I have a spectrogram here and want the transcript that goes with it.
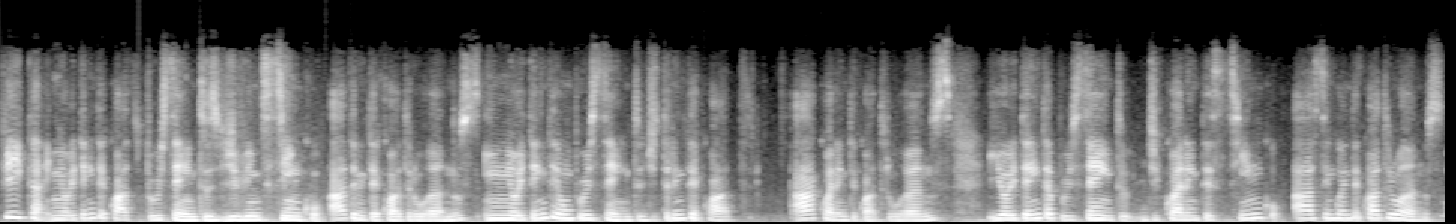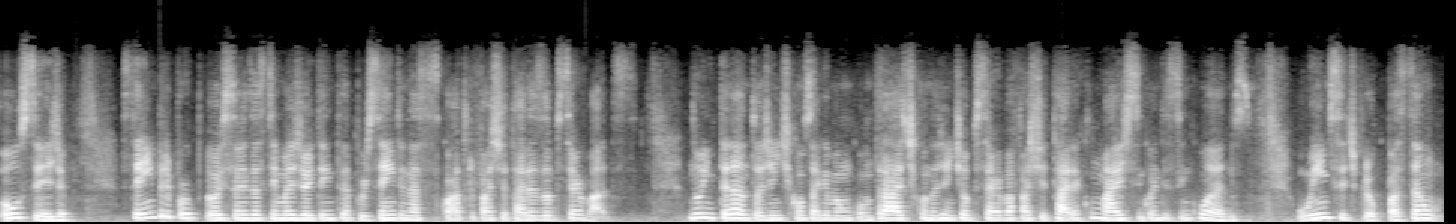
fica em 84% de 25 a 34 anos, em 81% de 34 a 44 anos e 80% de 45 a 54 anos, ou seja, sempre por posições acima de 80% nessas quatro faixas etárias observadas. No entanto, a gente consegue ver um contraste quando a gente observa a faixa etária com mais de 55 anos. O índice de preocupação,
